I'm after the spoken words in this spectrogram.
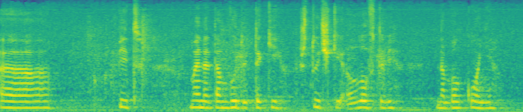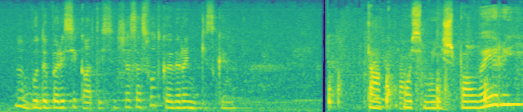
е, під. У мене там будуть такі штучки лофтові на балконі. Ну, буде пересікатися. Зараз я сфоткаю Вероніки скину. Так, ось мої шпалери.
